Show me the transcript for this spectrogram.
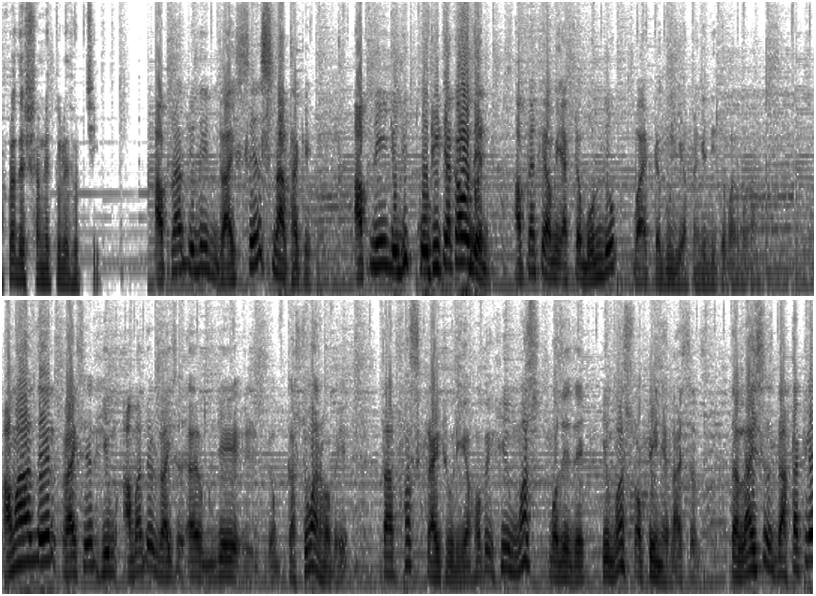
আপনাদের সামনে তুলে ধরছি। আপনার যদি লাইসেন্স না থাকে, আপনি যদি কোটি টাকাও দেন, আপনাকে আমি একটা বন্দুক বা একটা গুলি আপনাকে দিতে পারব না। আমাদের লাইসেন্স হিম, আমাদের লাইসেন্স যে কাস্টমার হবে, তার ফার্স্ট ক্রাইটেরিয়া হবে হি মাস্ট বজে যে he must obtain a license তার লাইসেন্স না থাকলে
